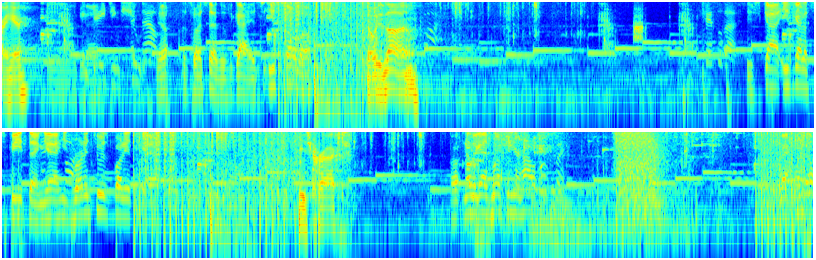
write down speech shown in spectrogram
Right here. Yeah, okay. Engaging shooter. Yep, that's what I said. There's a guy. It's, he's solo. No, he's not. Cancel that. He's got he's got a speed thing. Yeah, he's running to his buddy at the gas station. He's cracked. Uh, oh, another guy's rushing your house. Back window.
